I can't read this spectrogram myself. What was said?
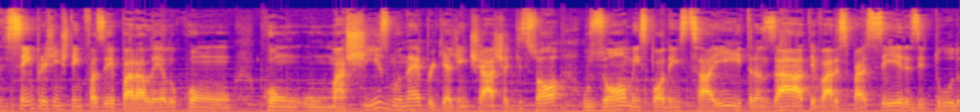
sempre a gente tem que fazer paralelo com, com o machismo, né? Porque a gente acha que só os homens podem sair, transar, ter várias parceiras e tudo.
